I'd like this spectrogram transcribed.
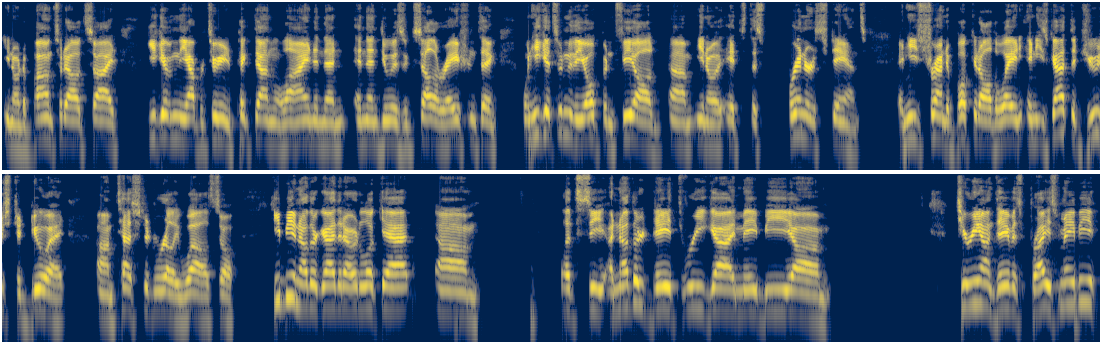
you know, to bounce it outside, you give him the opportunity to pick down the line and then and then do his acceleration thing. When he gets into the open field, um, you know, it's the sprinter stance, and he's trying to book it all the way, and he's got the juice to do it. Um, tested really well, so he'd be another guy that I would look at. Um, let's see, another day three guy, maybe um, Tyrion Davis Price. Maybe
